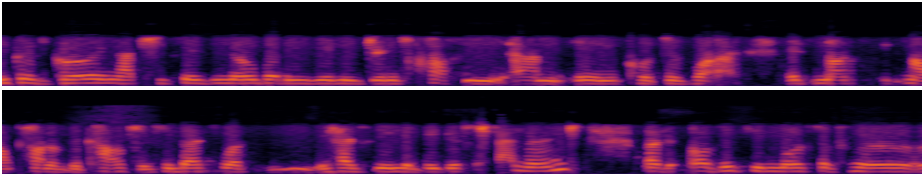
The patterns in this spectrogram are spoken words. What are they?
because growing up, she says nobody really drinks coffee um, in Cote d'Ivoire. It's not it's not part of the culture. So that's what has been the biggest challenge. But obviously, most of her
